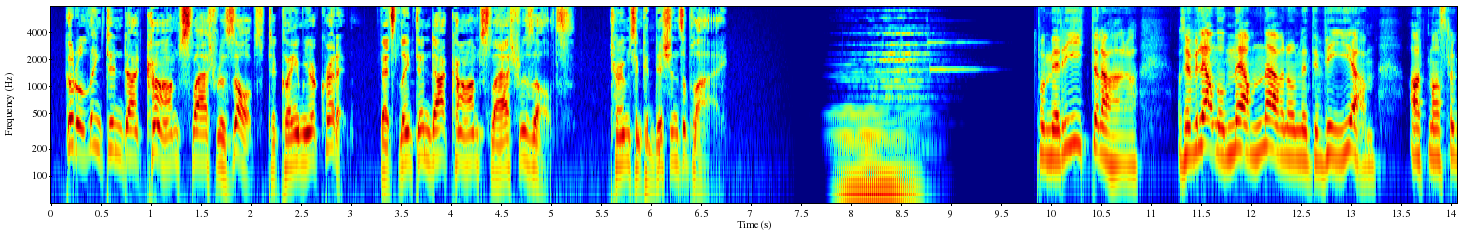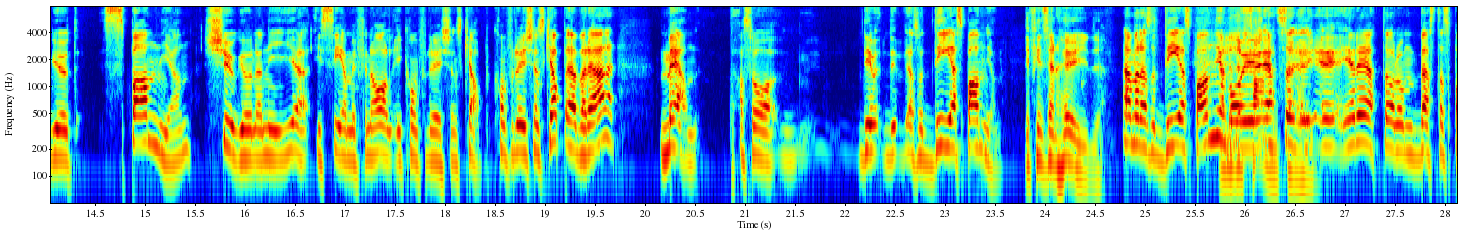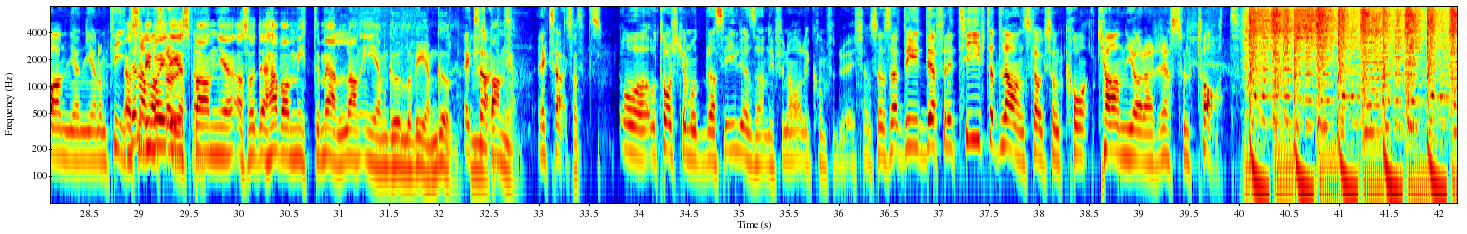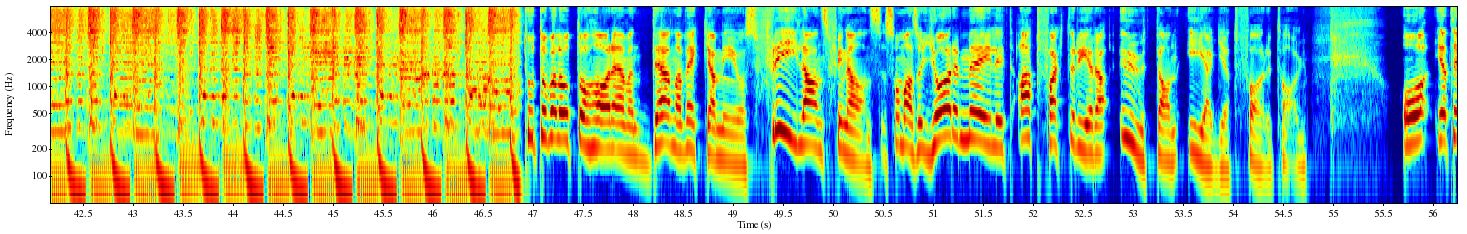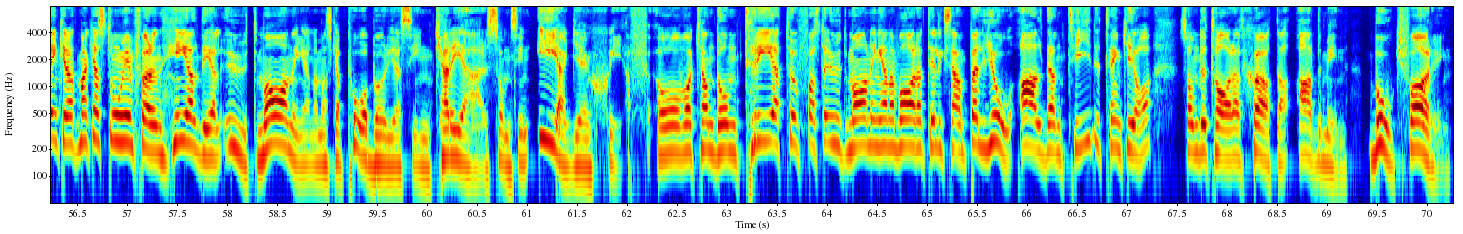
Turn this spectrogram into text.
Go to linkedin.com slash results to claim your credit. That's linkedin.com slash results. Terms and conditions apply. på meriterna här. Alltså jag vill ändå nämna, även om det inte är VM, att man slog ut Spanien 2009 i semifinal i Confederations Cup. Confederations Cup är vad det är, men alltså det, det, alltså det Spanien. Det finns en höjd. Nej men alltså det Spanien Eller var det ju ett, höjd. är det ett av de bästa Spanien genom tiderna? Alltså det var ju det? Spanien, alltså det här var mittemellan EM-guld och VM-guld. Exakt. Spanien. Exakt. Så att, Och, och torska mot Brasilien sen i final i Confederation. Så, så att det är definitivt ett landslag som kan göra resultat. Toto Balotto har även denna vecka med oss Frilansfinans som alltså gör det möjligt att fakturera utan eget företag. Och Jag tänker att man kan stå inför en hel del utmaningar när man ska påbörja sin karriär som sin egen chef. Och Vad kan de tre tuffaste utmaningarna vara till exempel? Jo, all den tid, tänker jag, som det tar att sköta admin, bokföring.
